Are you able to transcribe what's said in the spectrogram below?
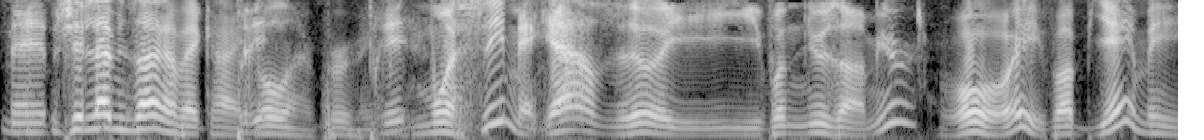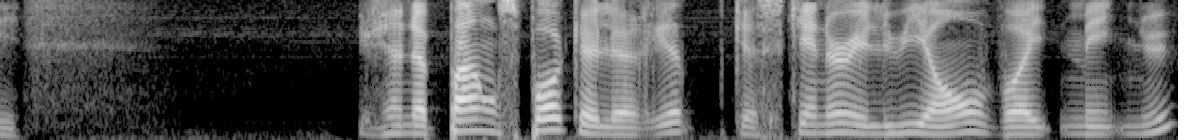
Mais J'ai de la misère avec Eichel un peu. Moi aussi, mais regarde, là, il, il va de mieux en mieux. Oh, oui, il va bien, mais je ne pense pas que le rythme que Skinner et lui ont va être maintenu.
